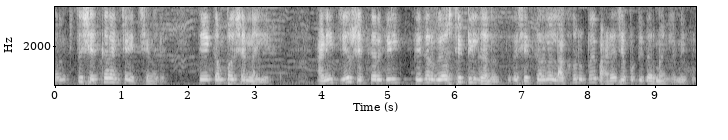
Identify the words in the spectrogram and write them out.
परंतु ते शेतकऱ्यांच्या इच्छेवर आहे. ते कंपल्शन नाही आहे आणि जे शेतकरी दिल ते जर व्यवस्थित डील झालं तर त्या शेतकऱ्याला लाखो रुपये भाड्याच्या पोटी दरम्यानला मिळतील.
